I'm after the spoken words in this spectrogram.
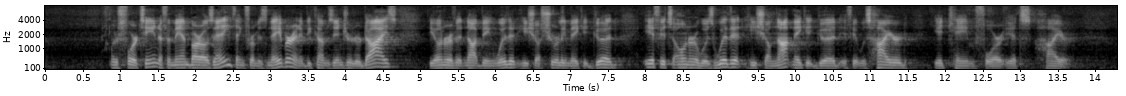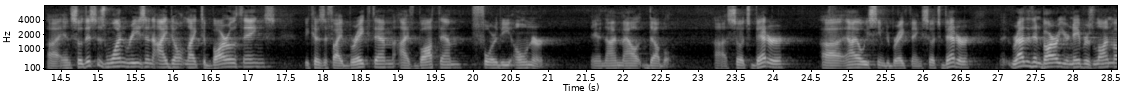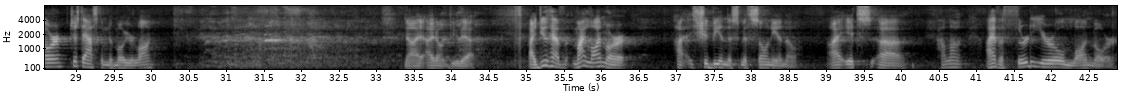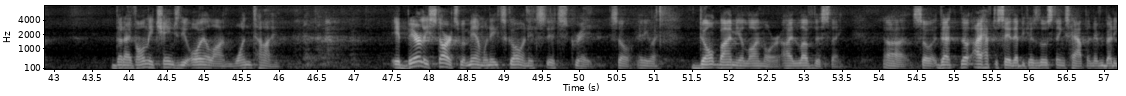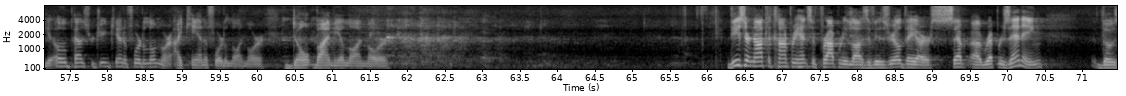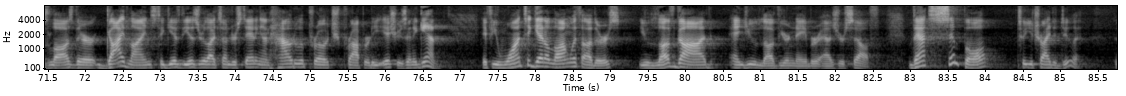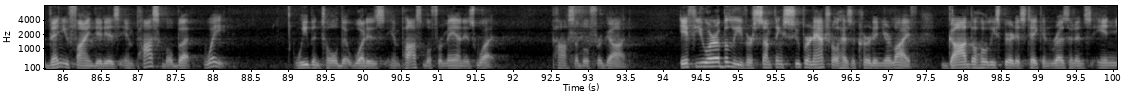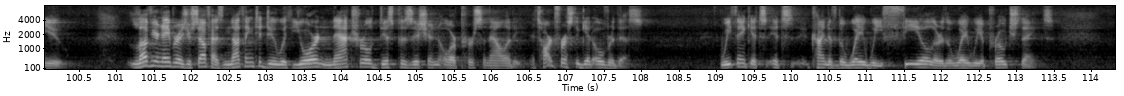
Verse 14 If a man borrows anything from his neighbor and it becomes injured or dies, the owner of it not being with it, he shall surely make it good. If its owner was with it, he shall not make it good. If it was hired, it came for its hire. Uh, and so, this is one reason I don't like to borrow things, because if I break them, I've bought them for the owner, and I'm out double. Uh, so, it's better, uh, and I always seem to break things, so it's better, rather than borrow your neighbor's lawnmower, just ask him to mow your lawn. No, I, I don't do that. I do have my lawnmower. Uh, should be in the Smithsonian though. I, it's uh, how long? I have a 30 year old lawnmower that I've only changed the oil on one time. It barely starts, but man, when it's going, it's it's great. So anyway, don't buy me a lawnmower. I love this thing. Uh, so that I have to say that because those things happen. Everybody get, oh, Pastor Gene can't afford a lawnmower. I can't afford a lawnmower. Don't buy me a lawnmower. These are not the comprehensive property laws of Israel. They are uh, representing those laws. They're guidelines to give the Israelites understanding on how to approach property issues. And again, if you want to get along with others, you love God and you love your neighbor as yourself. That's simple till you try to do it. Then you find it is impossible. But wait, we've been told that what is impossible for man is what? Possible for God. If you are a believer, something supernatural has occurred in your life. God, the Holy Spirit, has taken residence in you. Love your neighbor as yourself has nothing to do with your natural disposition or personality. It's hard for us to get over this. We think it's, it's kind of the way we feel or the way we approach things.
